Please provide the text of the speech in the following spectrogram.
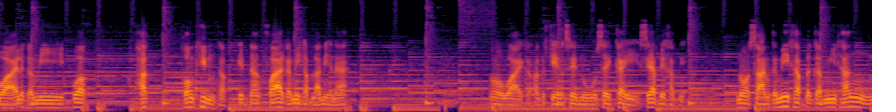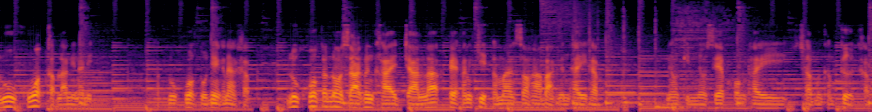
ไวายแล้วก็มีพวกพักท้องถิ่นครับเห็ดนางฟ้าก็มีครับร้านนี้นะโนไวายครับเอาไปแกงใส่หนูใส่ไก่แซ่บเลยครับนี่โนสารก็มีครับแล้วก็มีทั้งลูกฮวกครับร้านนี้นะนี่ลูกฮวกตัวใหญ่ขนาดครับ ลูกฮวกกับโนสารเพิ่นขายจานละ8,000กีบประมาณ25บาทเงินไทยครับแนวกินแนวแซ่บของไทยชาวเมืองคำเกิดครับ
